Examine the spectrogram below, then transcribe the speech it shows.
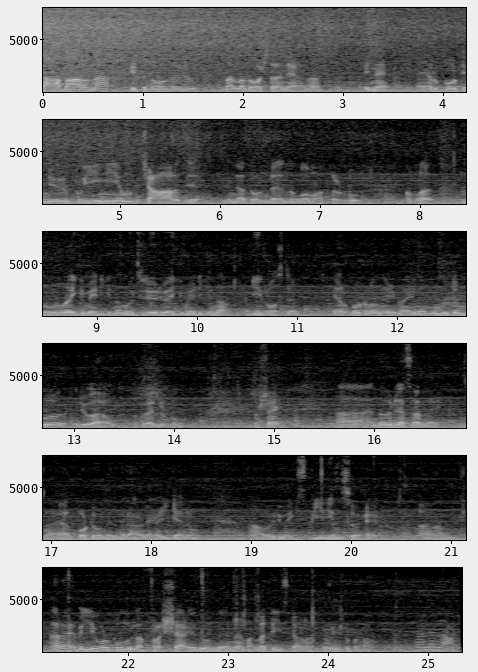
സാധാരണ കിട്ടുന്ന പോലത്തെ ഒരു നല്ല ദോശ തന്നെയാണ്. പിന്നെ എയർപോർട്ടിന്റെ ഒരു പ്രീമിയം ചാർജ് ഇതിന്റെ അകത്തുണ്ട് എന്നുള്ളത് മാത്രമേ ഉള്ളൂ. നമ്മൾ നൂറ് രൂപയ്ക്ക് മേടിക്കുന്ന നൂറ്റി ഇരുപത് രൂപയ്ക്ക് മേടിക്കുന്ന ഗീ റോസ്റ്റ് എയർപോർട്ടിൽ വന്നു കഴിയുമ്പോൾ അതിന് മുന്നൂറ്റമ്പത് രൂപ ആവും. അത്രയല്ലേ ഉള്ളൂ. പക്ഷേ എന്താ ഒരു രസമല്ലേ? എയർപോർട്ടിൽ വന്നിരുന്ന് രാവിലെ കഴിക്കാനും ആ ഒരു എക്സ്പീരിയൻസും ഒക്കെ. അതെ വലിയ കുഴപ്പമൊന്നുമില്ല. ഫ്രഷ് ആയതുകൊണ്ട് തന്നെ നല്ല ടേസ്റ്റാണ് എനിക്ക് ഇഷ്ടപ്പെട്ടാണ് നല്ലതാണ്.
